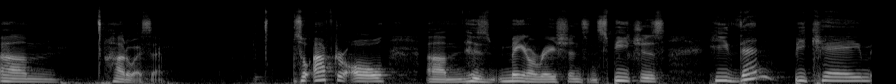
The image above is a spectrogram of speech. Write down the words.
um, how do i say so after all um, his main orations and speeches he then became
